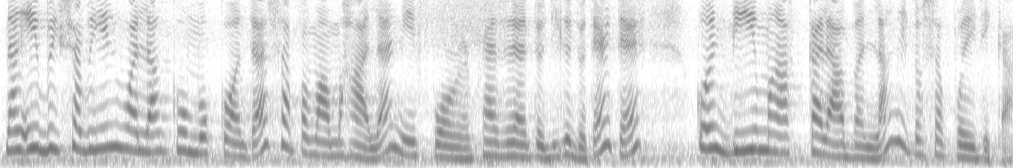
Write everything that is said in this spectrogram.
Nang ibig sabihin walang kumukontra sa pamamahala ni former President Rodrigo Duterte, kundi mga kalaban lang nito sa politika.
